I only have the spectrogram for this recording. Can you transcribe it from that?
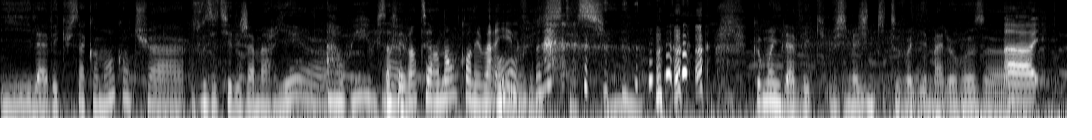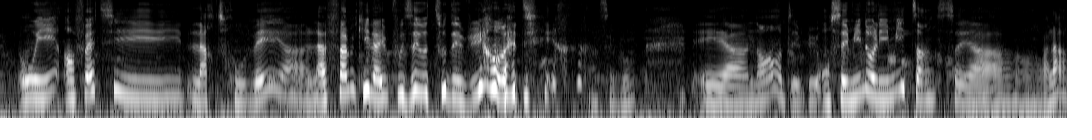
il a vécu ça comment quand tu as. Vous étiez déjà mariés euh? Ah oui, oui, ça Ouais. fait 21 ans qu'on est mariés. Oh, félicitations. comment il a vécu J'imagine qu'il te voyait malheureuse. Oui, en fait, il a retrouvé euh, la femme qu'il a épousée au tout début, on va dire. C'est beau. Et euh, non, au début, on s'est mis nos limites. hein. C'est euh, voilà.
